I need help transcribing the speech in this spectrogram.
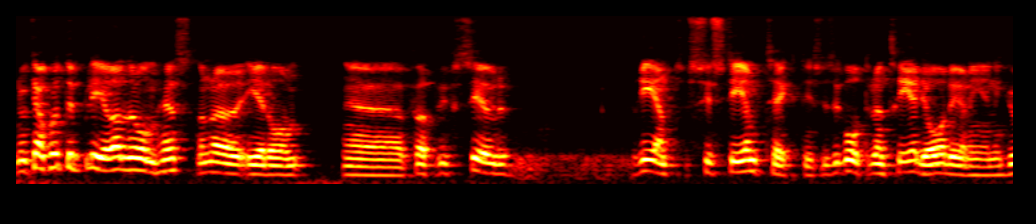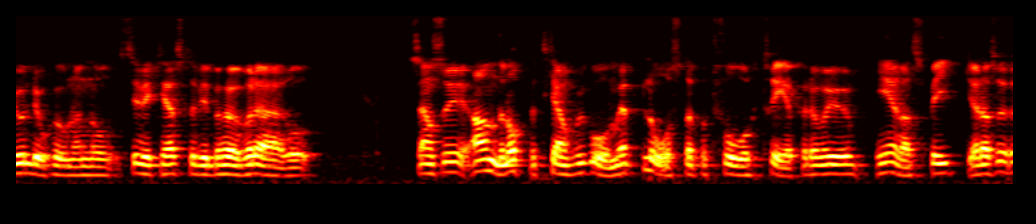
Nu kanske inte blir alla de hästarna där Edholm. Eh, för att vi får se rent systemtekniskt. Vi ska gå till den tredje avdelningen i gulddivisionen och se vilka hästar vi behöver där. Och sen så i andra loppet kanske vi går med ett lås där på 2 och 3 för det var ju era spikar. Alltså,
